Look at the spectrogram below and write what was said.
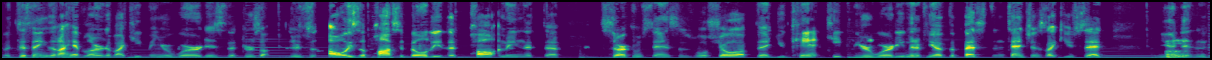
But the thing that I have learned about keeping your word is that there's there's always a possibility that Paul, I mean that the circumstances will show up that you can't keep your word, even if you have the best intentions. Like you said, you oh. didn't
